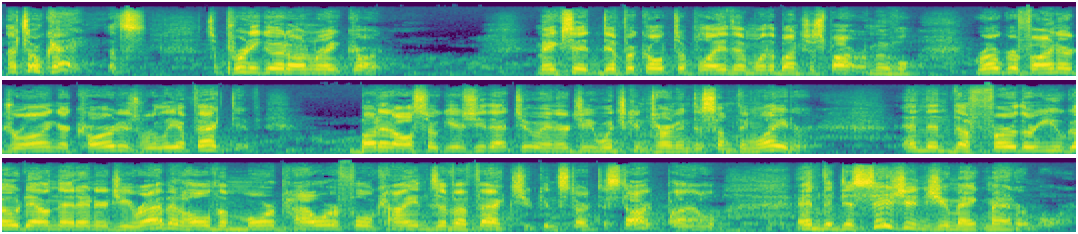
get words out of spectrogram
That's okay. That's, that's a pretty good on rate card. Makes it difficult to play them with a bunch of spot removal. Rogue Refiner drawing a card is really effective, but it also gives you that two energy, which can turn into something later. And then the further you go down that energy rabbit hole, the more powerful kinds of effects you can start to stockpile, and the decisions you make matter more.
